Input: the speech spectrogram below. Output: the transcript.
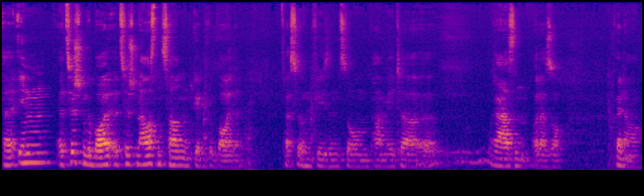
äh, in, äh, zwischen, Gebäude, äh, zwischen Außenzaun und dem Gebäude. Das irgendwie sind so ein paar Meter äh, Rasen oder so. Genau.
